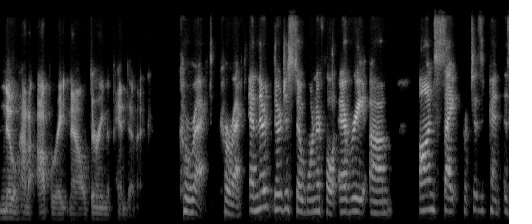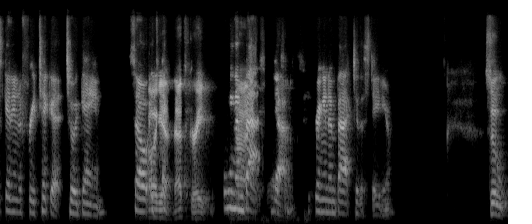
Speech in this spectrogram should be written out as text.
know how to operate now during the pandemic. Correct, correct. And they're, they're just so wonderful. Every um, on site participant is getting a free ticket to a game. So, oh, yeah, that's great. Bringing them uh, back. Yeah, sense. bringing them back to the stadium. So,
